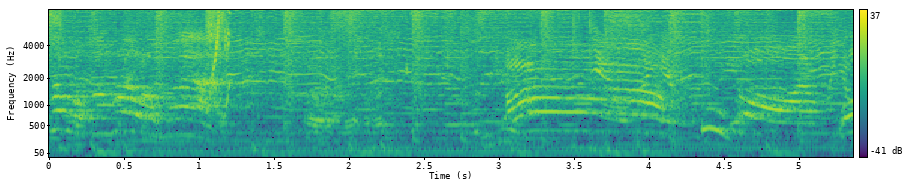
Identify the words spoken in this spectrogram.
换我们，换我们。哦哦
